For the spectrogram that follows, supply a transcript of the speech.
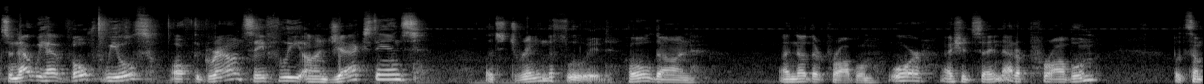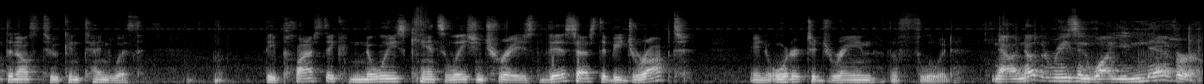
So now we have both wheels off the ground safely on jack stands. Let's drain the fluid. Hold on another problem, or I should say, not a problem, but something else to contend with. The plastic noise cancellation trays. This has to be dropped in order to drain the fluid. Now another reason why you never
